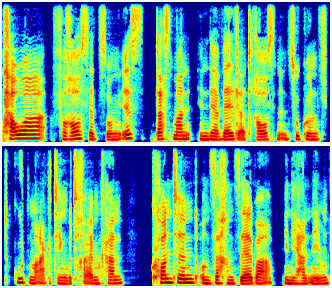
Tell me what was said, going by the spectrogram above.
Power-Voraussetzung ist, dass man in der Welt da draußen in Zukunft gut Marketing betreiben kann, Content und Sachen selber in die Hand nehmen,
